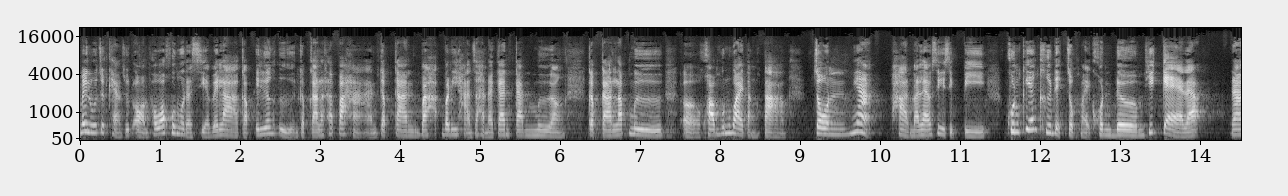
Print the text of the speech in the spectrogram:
ไม่รู้จุดแข็งจุดอ่อน เพราะว่าคุณหมดแต่เสียเวลากับไอ้เรื่องอื่น กับการรัฐประหาร กับการบริหารสถานการณ์การเมือง กับการรับมือเอ่อความวุ่นวายต่าง ๆ จนเนี่ย ผ่านมาแล้ว 40 ปี คุณก็ยังคือเด็กจบใหม่คนเดิมที่แก่แล้วนะ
